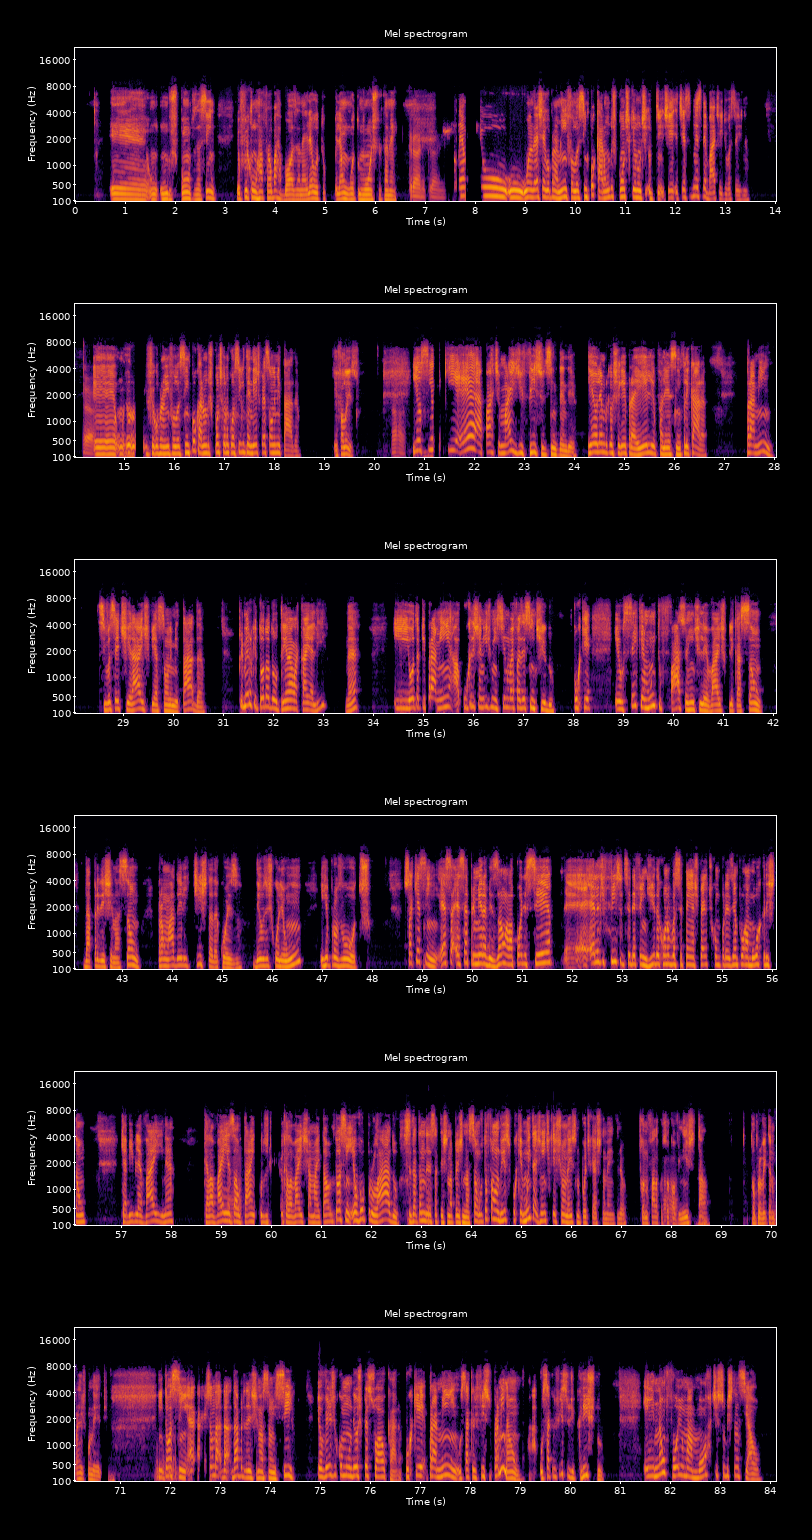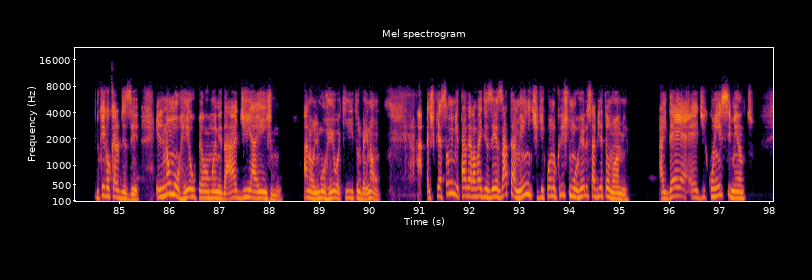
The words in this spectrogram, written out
é, um, um, dos pontos, assim, eu fui com o Rafael Barbosa, né? Ele é, outro, ele é um outro monstro também. Crânio, crânio. Eu lembro que o, o, o André chegou para mim e falou assim, pô, cara, um dos pontos que eu não tinha, tinha, tinha sido nesse debate aí de vocês, né? É. É, um, eu, ele chegou para mim e falou assim, pô, cara, um dos pontos que eu não consigo entender é a expressão limitada. Ele falou isso. Uhum. E eu sinto que é a parte mais difícil de se entender. E aí eu lembro que eu cheguei para ele, eu falei assim, falei, cara, para mim, se você tirar a expiação limitada, primeiro que toda a doutrina ela cai ali, né? E outra que para mim o cristianismo em si não vai fazer sentido, porque eu sei que é muito fácil a gente levar a explicação da predestinação para um lado elitista da coisa. Deus escolheu um e reprovou outros. Só que assim, essa essa primeira visão, ela pode ser é, ela é difícil de ser defendida quando você tem aspectos como, por exemplo, o amor cristão, que a Bíblia vai, né, que ela vai exaltar em todos os que ela vai chamar e tal. Então, assim, eu vou pro lado, se tratando dessa questão da predestinação, eu tô falando isso porque muita gente questiona isso no podcast também, entendeu? Quando fala que eu sou calvinista e tal. Tô aproveitando para responder eles. Então, assim, a questão da, da, da predestinação em si, eu vejo como um Deus pessoal, cara. Porque, para mim, o sacrifício. para mim, não. O sacrifício de Cristo, ele não foi uma morte substancial. Do que, que eu quero dizer? Ele não morreu pela humanidade a esmo. Ah, não, ele morreu aqui, tudo bem. Não. A expiação limitada ela vai dizer exatamente que quando Cristo morreu, ele sabia teu nome. A ideia é de conhecimento.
